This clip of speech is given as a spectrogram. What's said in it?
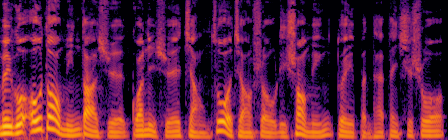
美国欧道明大学管理学讲座教授李少明对本台分析说：“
